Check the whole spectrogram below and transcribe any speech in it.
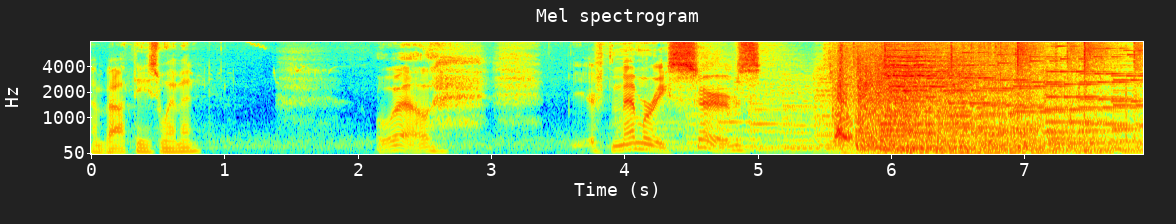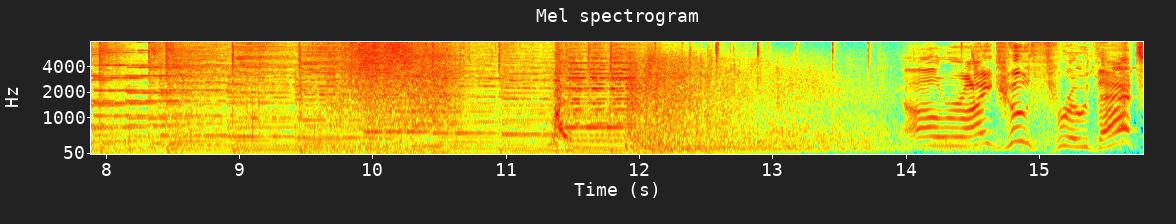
about these women? Well, if memory serves. All right, who threw that?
